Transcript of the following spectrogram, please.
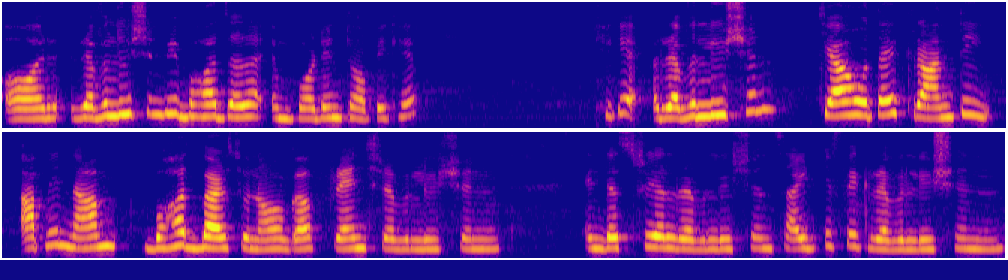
और रेवोल्यूशन भी बहुत ज़्यादा इंपॉर्टेंट टॉपिक है, ठीक है? रेवोल्यूशन क्या होता है, क्रांति, आपने नाम बहुत बार सुना होगा French revolution industrial revolution scientific revolution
